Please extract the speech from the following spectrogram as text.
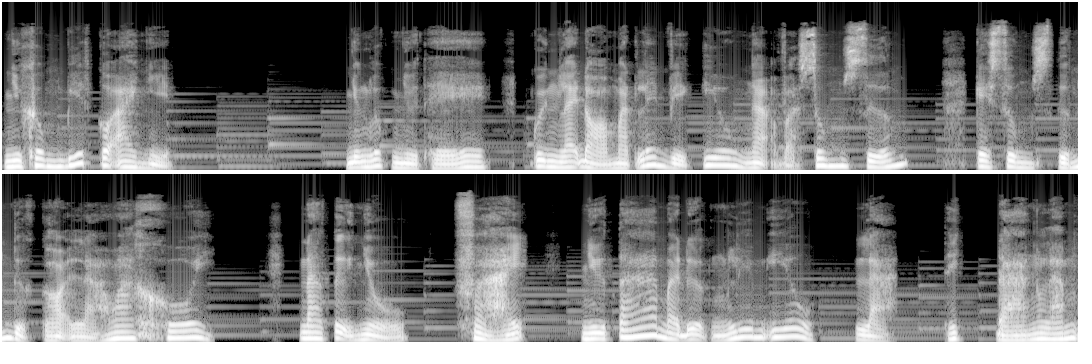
như không biết có ai nhìn. Những lúc như thế, Quỳnh lại đỏ mặt lên vì kiêu ngạo và sung sướng. Cái sung sướng được gọi là hoa khôi. Nàng tự nhủ, phải, như ta mà được liêm yêu là thích đáng lắm.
